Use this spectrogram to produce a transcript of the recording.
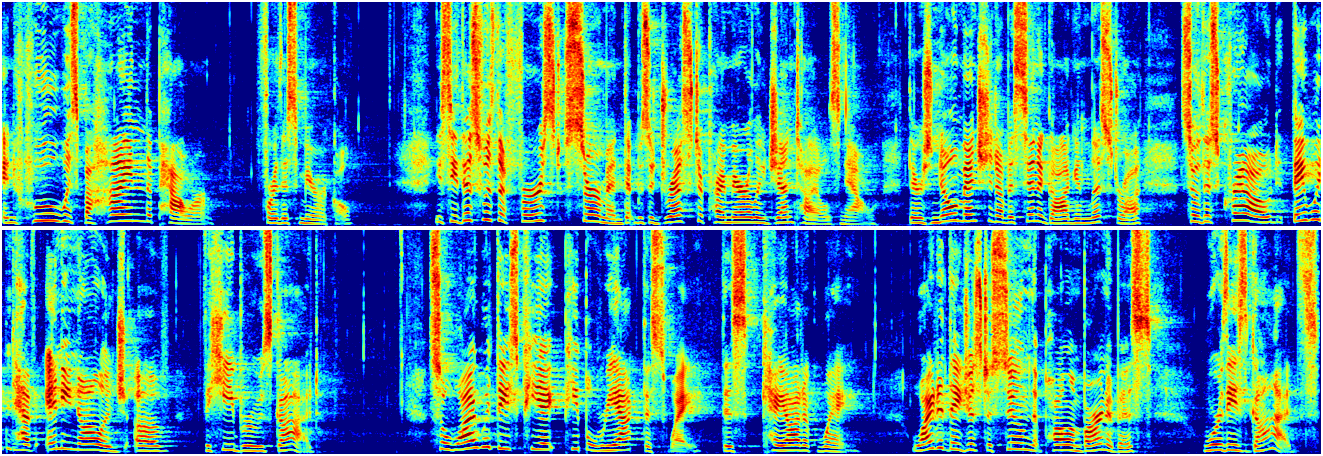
in who was behind the power for this miracle. You see, this was the first sermon that was addressed to primarily Gentiles now. There's no mention of a synagogue in Lystra, so this crowd, they wouldn't have any knowledge of the Hebrews' God. So, why would these people react this way, this chaotic way? Why did they just assume that Paul and Barnabas were these gods?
